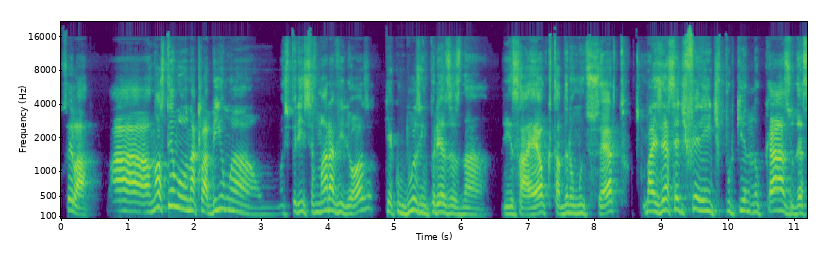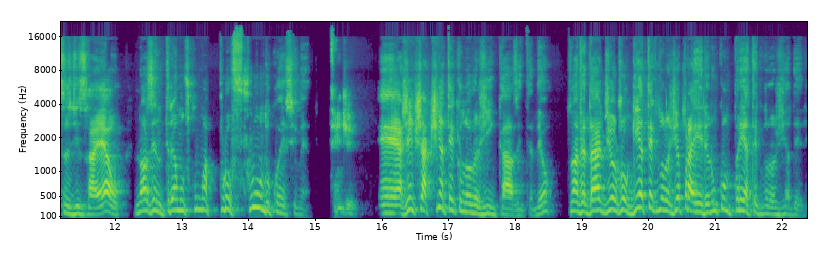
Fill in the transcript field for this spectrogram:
sei lá. Ah, nós temos na Clabin uma, uma experiência maravilhosa, que é com duas empresas na, em Israel, que está dando muito certo. Mas essa é diferente, porque no caso dessas de Israel, nós entramos com um profundo conhecimento. Entendi é, a gente já tinha tecnologia em casa, entendeu? Então, na verdade, eu joguei a tecnologia para ele, eu não comprei a tecnologia dele.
